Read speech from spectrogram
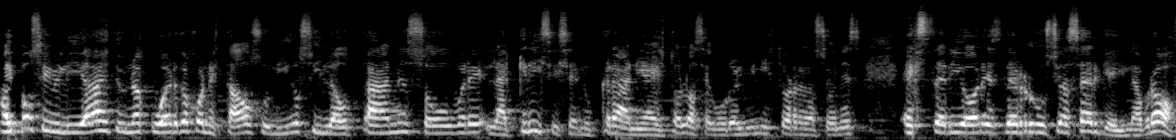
Hay posibilidades de un acuerdo con Estados Unidos y la OTAN sobre la crisis en Ucrania. Esto lo aseguró el ministro de Relaciones Exteriores de Rusia, Sergei Lavrov.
